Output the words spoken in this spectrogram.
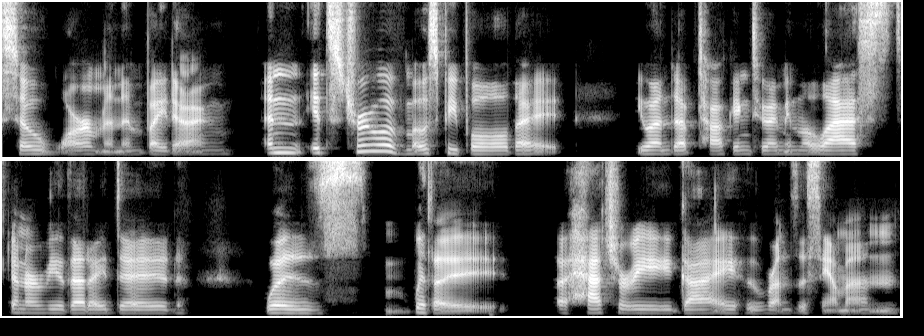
so warm and inviting. And it's true of most people that you end up talking to. I mean, the last interview that I did was with a a hatchery guy who runs a salmon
